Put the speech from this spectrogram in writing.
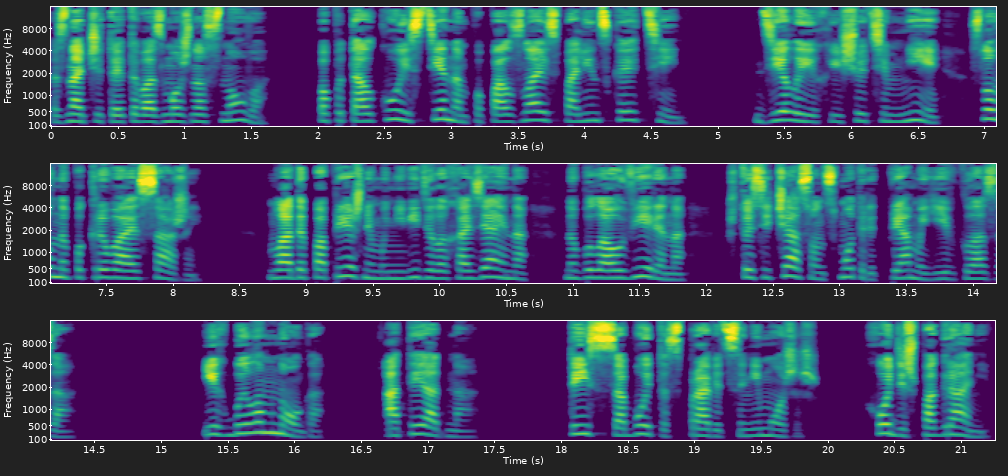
Значит, это возможно снова? По потолку и стенам поползла исполинская тень, делая их еще темнее, словно покрывая сажей. Млада по-прежнему не видела хозяина, но была уверена, что сейчас он смотрит прямо ей в глаза. Их было много, а ты одна. Ты с собой-то справиться не можешь. Ходишь по грани.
